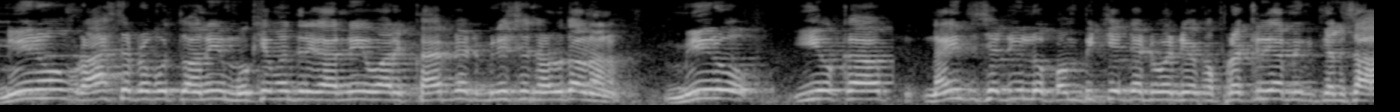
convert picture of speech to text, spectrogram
నేను రాష్ట్ర ప్రభుత్వాన్ని ముఖ్యమంత్రి గారిని వారి కేబినెట్ మినిస్టర్స్ అడుగుతా ఉన్నాను. మీరు ఈ యొక్క నైన్త్ షెడ్యూల్లో పంపించేటటువంటి యొక్క ప్రక్రియ మీకు తెలుసా?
